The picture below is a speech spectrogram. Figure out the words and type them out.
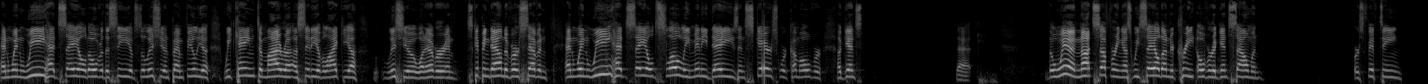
And when we had sailed over the sea of Cilicia and Pamphylia, we came to Myra, a city of Lycia Lycia, whatever, and Skipping down to verse 7 And when we had sailed slowly many days and scarce were come over against that, the wind not suffering us, we sailed under Crete over against Salmon. Verse 15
